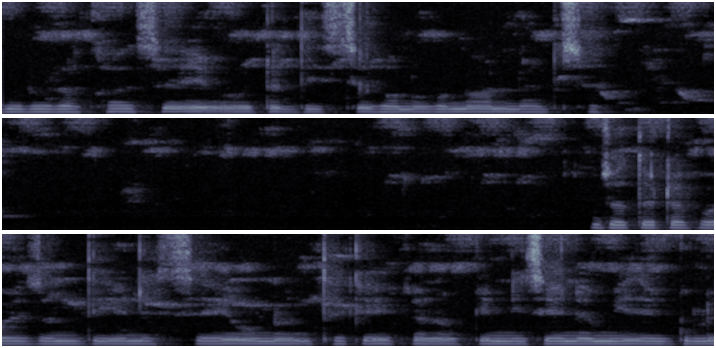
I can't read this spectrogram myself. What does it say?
গুঁড়ো রাখা আছে ওটা দিচ্ছে ঘন ঘন আর নাড়ছে যতটা প্রয়োজন দিয়ে নিচ্ছে উনুন থেকে কেন কি নিচে নামিয়ে এগুলো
